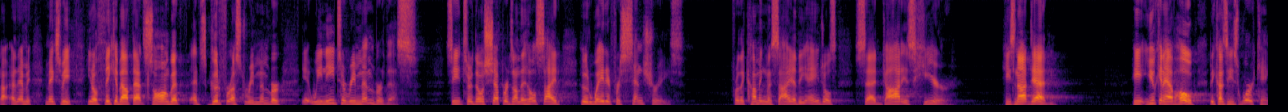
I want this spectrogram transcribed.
Not, I mean, it makes me, you know, think about that song, but it's good for us to remember. It, we need to remember this. See, to those shepherds on the hillside who had waited for centuries for the coming Messiah, the angels said, God is here. He's not dead. He, you can have hope because He's working.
